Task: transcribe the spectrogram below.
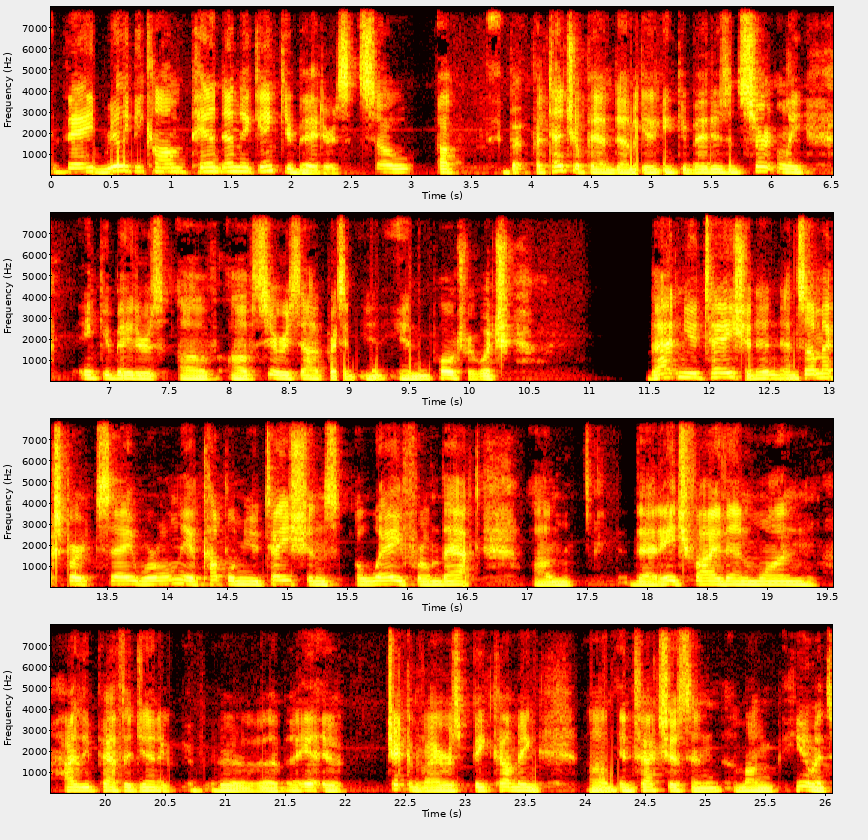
they really become pandemic incubators. So, uh, potential pandemic incubators, and certainly incubators of, of serious outbreaks in, in, poultry, which that mutation, and, and some experts say we're only a couple mutations away from that um, that H5N1 highly pathogenic uh, uh, uh, chicken virus becoming um, infectious in, among humans.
